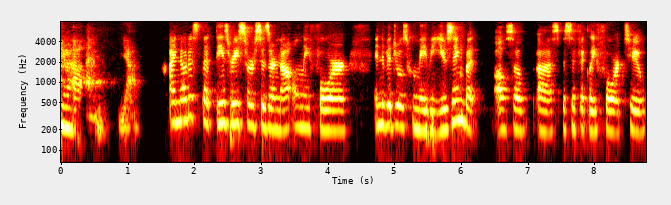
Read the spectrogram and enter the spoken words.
Yeah. Um, yeah. I noticed that these resources are not only for individuals who may be using, but also uh, specifically for to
